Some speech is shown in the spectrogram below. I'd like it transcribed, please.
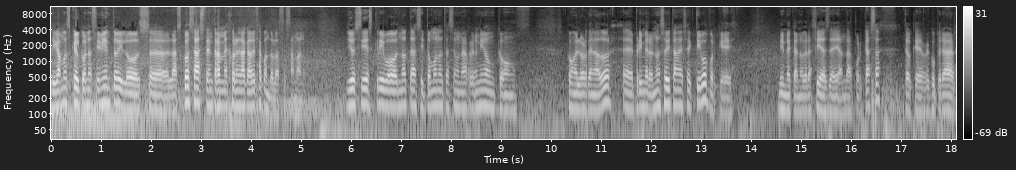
digamos que el conocimiento y los, eh, las cosas te entran mejor en la cabeza cuando lo haces a mano. Yo sí escribo notas y tomo notas en una reunión con con el ordenador. Eh, primero, no soy tan efectivo porque mi mecanografía es de andar por casa. Tengo que recuperar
